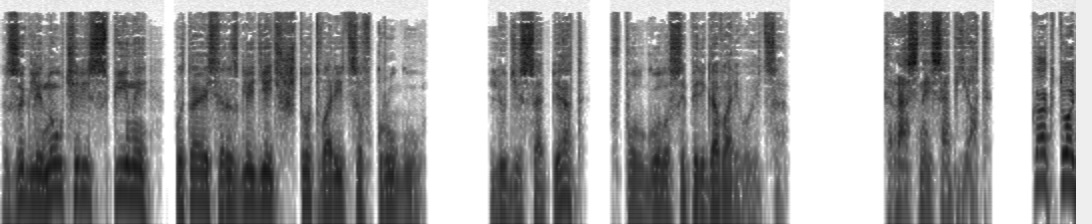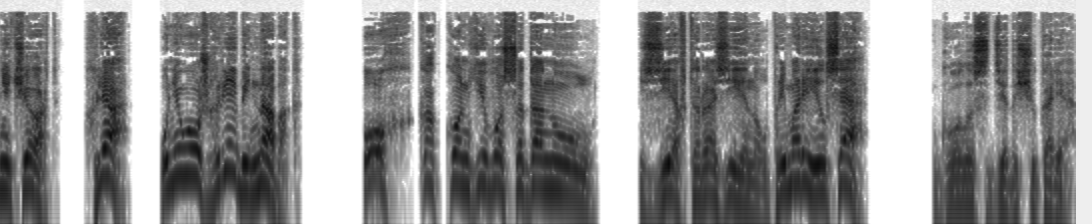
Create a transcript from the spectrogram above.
заглянул через спины, пытаясь разглядеть, что творится в кругу. Люди сопят, в полголоса переговариваются. «Красный собьет». «Как то не черт! Хля! У него уж гребень на бок!» «Ох, как он его саданул! Зев-то разинул, приморился!» Голос деда Щукаря.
